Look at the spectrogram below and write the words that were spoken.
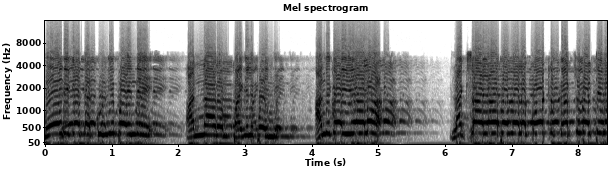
మేడిగడ్డ లక్ష యాభై వేల కోట్లు ఖర్చు పెట్టిన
